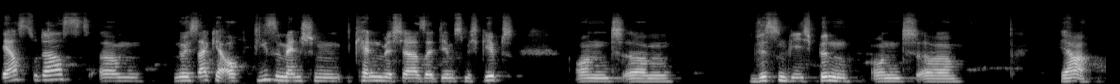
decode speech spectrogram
erst du das? Ähm, nur ich sage ja auch, diese Menschen kennen mich ja, seitdem es mich gibt und ähm, wissen, wie ich bin. Und äh, ja,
